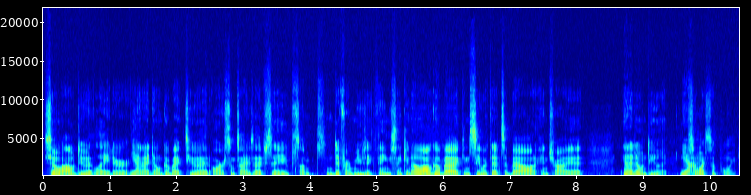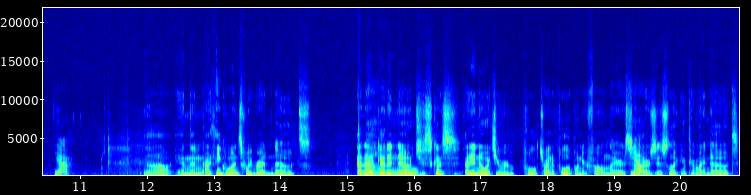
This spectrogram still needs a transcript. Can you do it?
So I'll do it later Yeah. and I don't go back to it. Or sometimes I've saved some some different music things thinking, oh, I'll go back and see what that's about and try it. And I don't do it. Yeah. So what's the point? Yeah. Uh, and then I think once we read notes. And I've got a Oh. note just because I didn't know what you were pull, trying to pull up on your phone there. So Yeah. I was just looking through my notes.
